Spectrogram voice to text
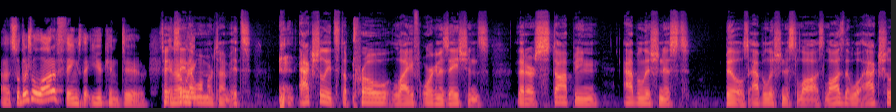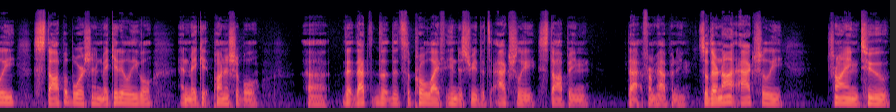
Uh, so there's a lot of things that you can do. Say, and say that one more time. It's actually it's the pro life organizations that are stopping abolitionist bills, abolitionist laws, laws that will actually stop abortion, make it illegal, and make it punishable. Uh, that that's the that's the pro life industry that's actually stopping that from happening. So they're not actually trying to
